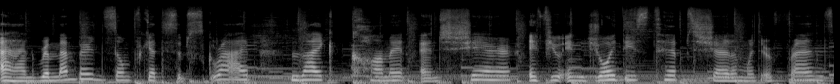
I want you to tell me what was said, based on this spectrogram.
And remember, don't forget to subscribe, like, comment, and share. If you enjoyed these tips, share them with your friends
